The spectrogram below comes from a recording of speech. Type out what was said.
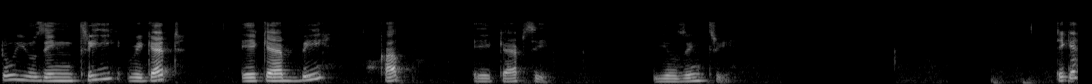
to using 3, we get A cap B cup A cap C using 3. ठीक है?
